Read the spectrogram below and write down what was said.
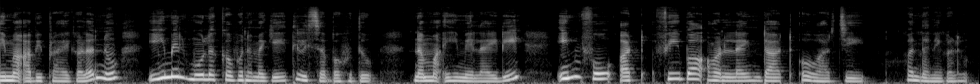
ನಿಮ್ಮ ಅಭಿಪ್ರಾಯಗಳನ್ನು ಇಮೇಲ್ ಮೂಲಕವೂ ನಮಗೆ ತಿಳಿಸಬಹುದು. ನಮ್ಮ email I D info at fiba online dot O R G ವಂದನೆಗಳು.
